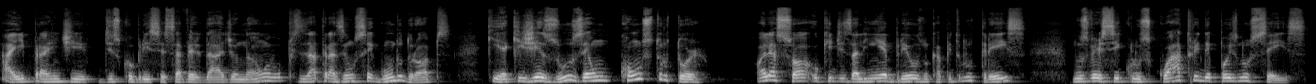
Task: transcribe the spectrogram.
Aí, para a gente descobrir se isso é verdade ou não, eu vou precisar trazer um segundo drops, que é que Jesus é um construtor. Olha só o que diz ali em Hebreus, no capítulo 3, nos versículos 4 e depois no 6.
